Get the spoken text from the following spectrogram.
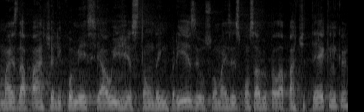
mais da parte ali comercial e gestão da empresa, eu sou mais responsável pela parte técnica.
